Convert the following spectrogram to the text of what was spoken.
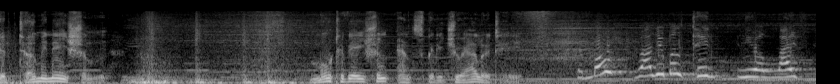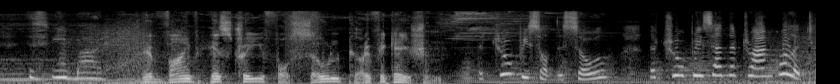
determination motivation and spirituality The most valuable thing in your life is Iman. revive history for soul purification The true peace of the soul, the true peace and the tranquility.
